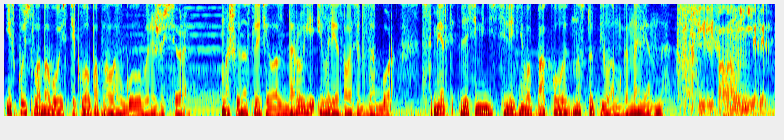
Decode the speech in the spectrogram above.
и сквозь лобовое стекло попала в голову режиссера. Машина слетела с дороги и врезалась в забор. Смерть для 70-летнего Пакулы наступила мгновенно. Исполнитель.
